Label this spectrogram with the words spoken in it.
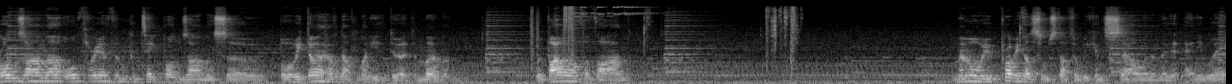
Bronze armor. All three of them can take bronze armor, so but we don't have enough money to do it at the moment. We buy one for Vaan. Remember, we've probably got some stuff that we can sell in a minute anyway.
